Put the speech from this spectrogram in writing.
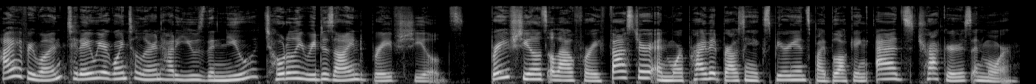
Hi everyone, today we are going to learn how to use the new, totally redesigned Brave Shields. Brave Shields allow for a faster and more private browsing experience by blocking ads, trackers, and more.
